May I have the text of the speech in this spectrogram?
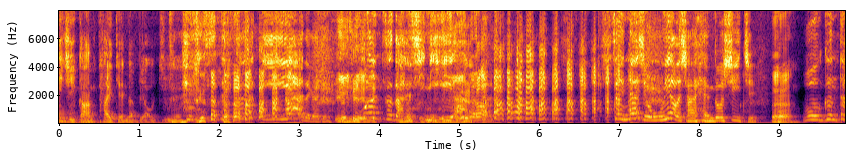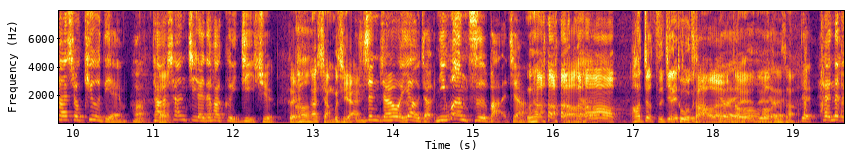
一直看太监的表情，你呀，那个 忘记的是你呀。那时候我要想很多细节，我跟他说 Q 点，他想起来的话可以继续。对，他想不起来。甚至我要讲你忘词吧，这样。然后就直接吐槽了，对对吐槽。对，还有那个，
